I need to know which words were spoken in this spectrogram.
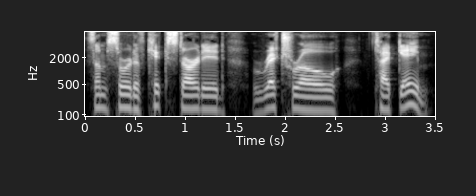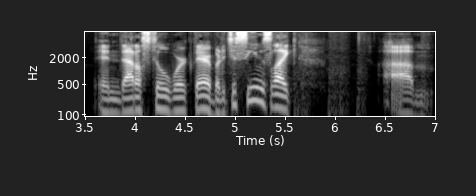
some sort of kickstarted retro type game, and that'll still work there. But it just seems like. Um,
